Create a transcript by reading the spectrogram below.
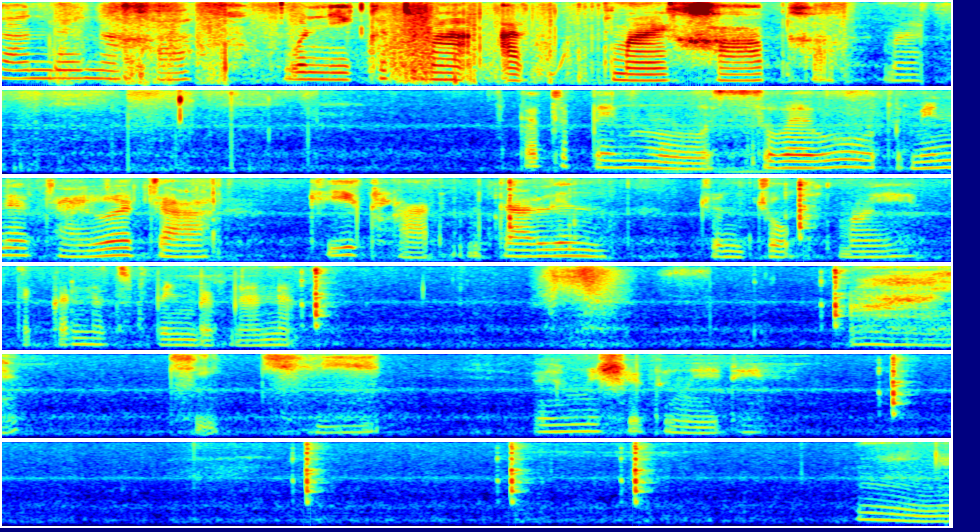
ท่านด้วยนะคะ วันนี้ก็จะมาอัดไมค์ครับค่ะมาก็จะเป็นโหมด survival แต่ไม่แน่ใจว่าจะขี้ขลาดกล้าเล่นจนจบไหม แต่ก็น่าจะเป็นแบบนั้นอะอ้ายขี้ขี้เอ้ไม่ใช่ตรงนี้ดินี่ไง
